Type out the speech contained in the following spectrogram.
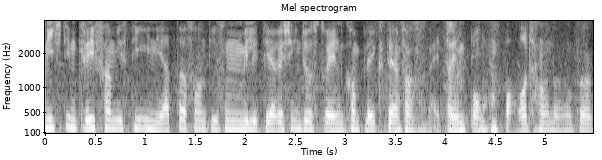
nicht im Griff haben, ist die Inerta von diesem militärisch-industriellen Komplex, der einfach weiterhin Bomben baut und, und so.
